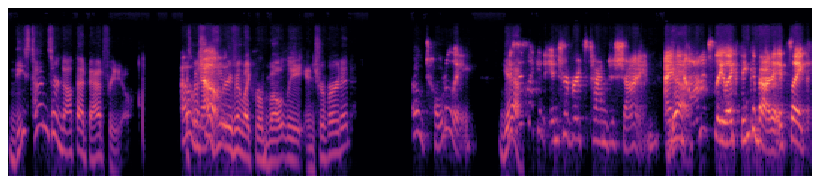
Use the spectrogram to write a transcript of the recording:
these times are not that bad for you oh especially if you're even like remotely introverted Oh, totally. Yeah. This is like an introvert's time to shine. I Yeah. mean, honestly, like think about it. It's like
